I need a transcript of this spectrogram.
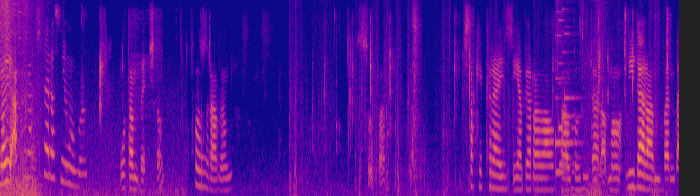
No i akurat teraz nie mogłem mu tam być, to pozdrawiam. Super. Jest takie crazy, ja biorę lauka albo lidera, no liderem będę.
